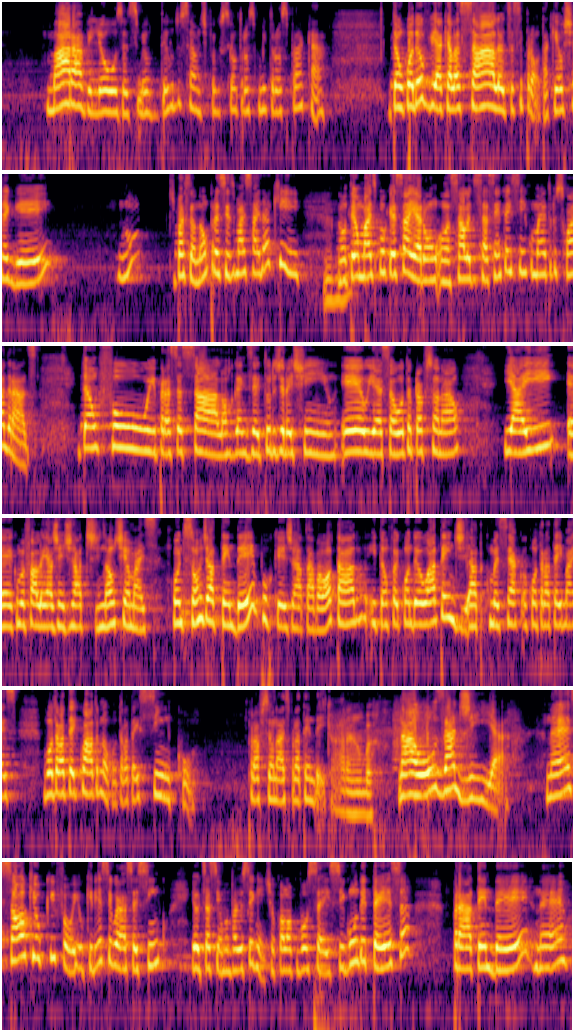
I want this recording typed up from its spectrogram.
maravilhoso, eu disse, meu Deus do céu, onde foi que o senhor trouxe, me trouxe para cá? Então, quando eu vi aquela sala, eu disse assim, pronto, aqui eu cheguei, não, tipo assim, eu não preciso mais sair daqui. Uhum. Não tenho mais por que sair. Era uma sala de 65 metros quadrados. Então, fui para essa sala, organizei tudo direitinho, eu e essa outra profissional. E aí, é, como eu falei, a gente já não tinha mais condições de atender, porque já estava lotado. Então, foi quando eu atendi, comecei a, eu contratei mais, contratei quatro, não, contratei cinco profissionais para atender. Caramba. Na ousadia. Né? Só que o que foi? Eu queria segurar essas cinco. Eu disse assim: vamos fazer o seguinte: eu coloco vocês segunda e terça para atender, né?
